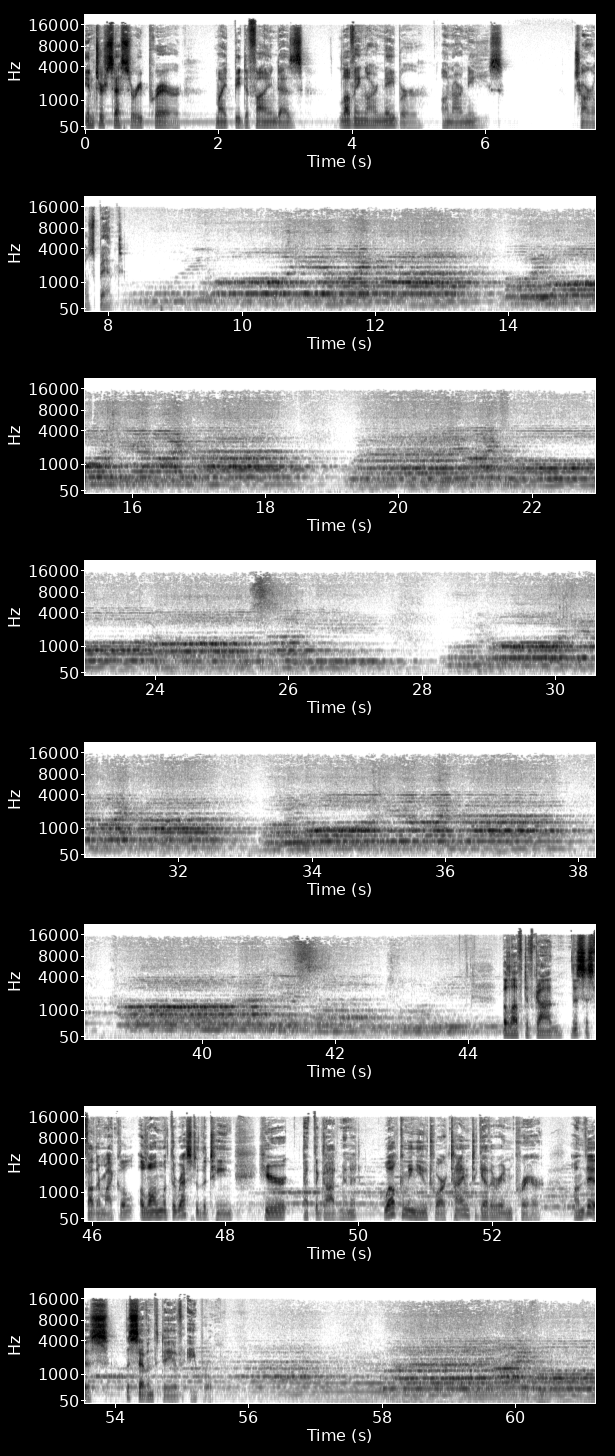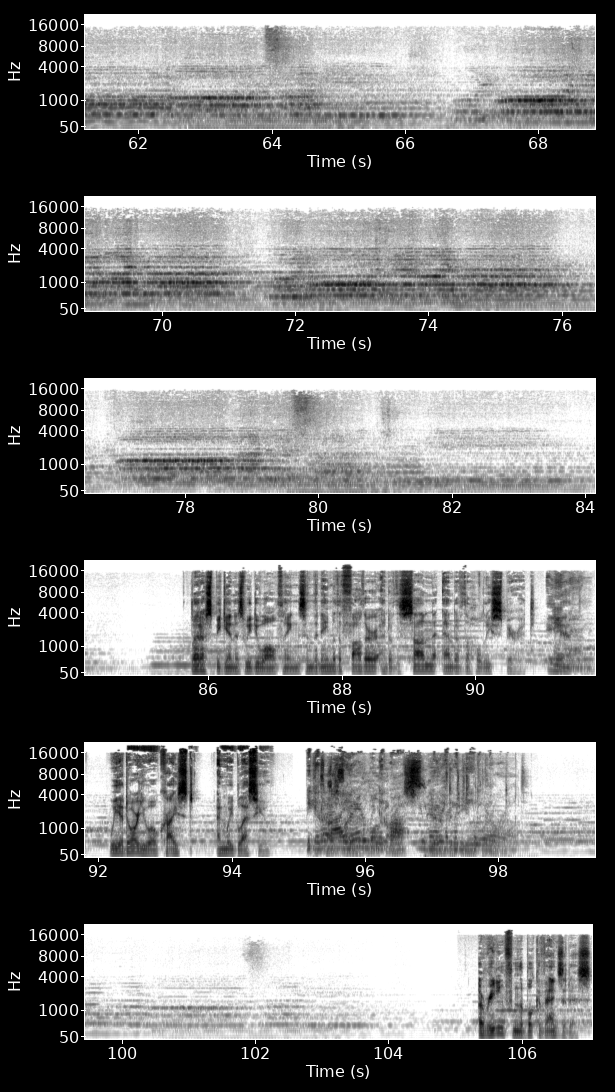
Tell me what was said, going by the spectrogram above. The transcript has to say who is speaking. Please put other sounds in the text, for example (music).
Speaker 1: Intercessory prayer might be defined as loving our neighbor on our knees. Charles Bent. Beloved of God, this is Father Michael, along with the rest of the team here at the God Minute, welcoming you to our time together in prayer on this, the seventh day of April. Let us begin as we do all things in the name of the Father, and of the Son, and of the Holy Spirit.
Speaker 2: Amen.
Speaker 1: We adore you, O Christ, and we bless you.
Speaker 2: Because by your holy cross you have redeemed the world.
Speaker 1: A reading from the book of Exodus,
